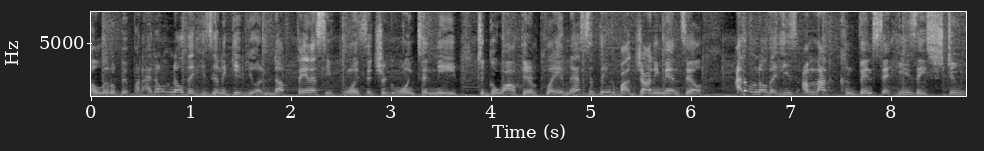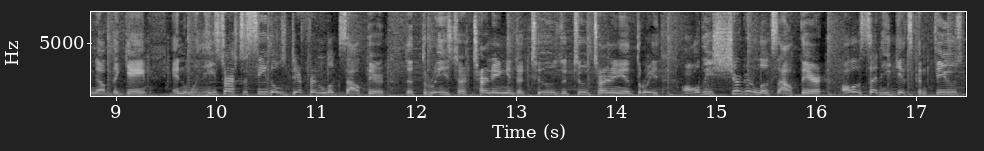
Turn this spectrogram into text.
a little bit, but I don't know that he's going to give you enough fantasy points that you're going to need to go out there and play. And that's the thing about Johnny Manziel. I don't know that he's, I'm not convinced that he's a student of the game. And when he starts to see those different looks out there, the threes are turning into twos, the twos turning into threes, all these sugar looks out there, all of a sudden he gets confused,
